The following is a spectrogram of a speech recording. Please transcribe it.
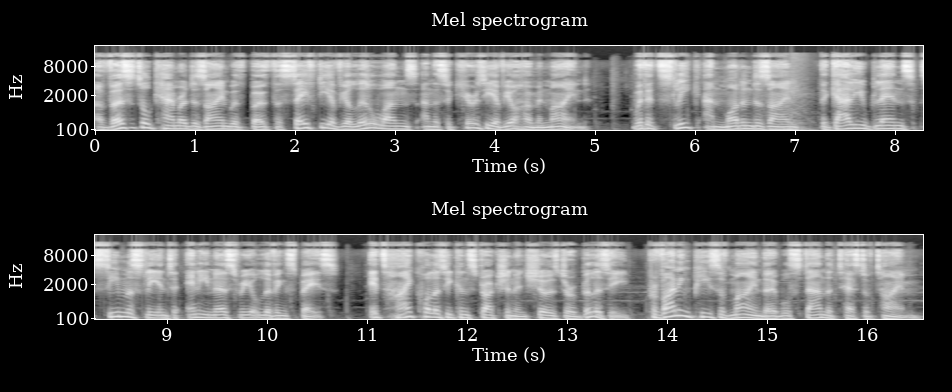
a versatile camera designed with both the safety of your little ones and the security of your home in mind. With its sleek and modern design, the Galayou blends seamlessly into any nursery or living space. Its high-quality construction ensures durability, providing peace of mind that it will stand the test of time.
